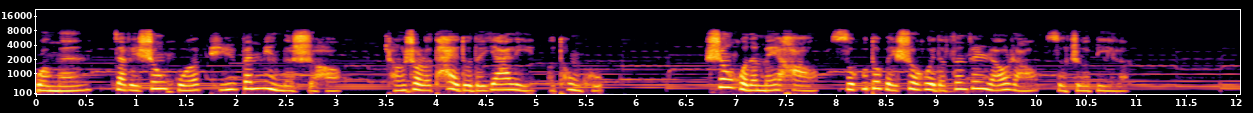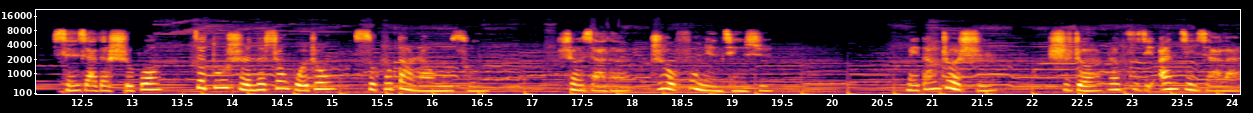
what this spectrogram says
我们在为生活疲于奔命的时候，承受了太多的压力和痛苦，生活的美好似乎都被社会的纷纷扰扰所遮蔽了。闲暇的时光，在都市人的生活中似乎荡然无存，剩下的只有负面情绪。每当这时，试着让自己安静下来，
